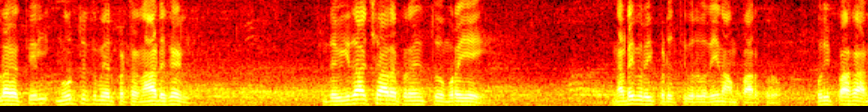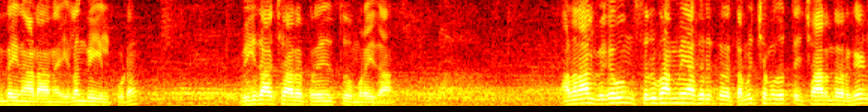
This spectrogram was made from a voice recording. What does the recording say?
உலகத்தில் நூற்றுக்கும் மேற்பட்ட நாடுகள் இந்த விகிதாச்சார பிரதித்துவ முறையை நடைமுறைப்படுத்தி வருவதை நாம் பார்க்கிறோம். குறிப்பாக அண்டை நாடான இலங்கையில் கூட விகிதாச்சார பிரதிநிதித்துவ முறைதான். அதனால் மிகவும் சிறுபான்மையாக இருக்கிற தமிழ்ச் சமூகத்தை சார்ந்தவர்கள்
